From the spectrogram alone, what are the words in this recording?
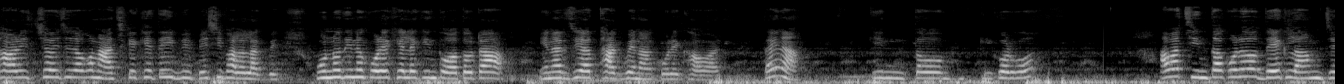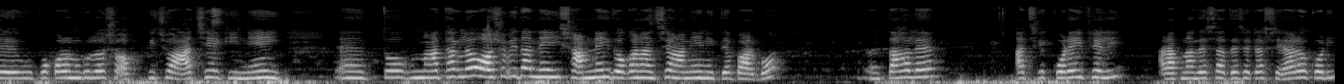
খাওয়ার ইচ্ছে হয়েছে যখন আজকে খেতেই বেশি ভালো লাগবে। অন্য দিনে করে খেলে কিন্তু অতটা এনার্জি আর থাকবে না করে খাওয়ার, তাই না? কিন্তু কি করব? আবার চিন্তা করেও দেখলাম যে উপকরণগুলো সব কিছু আছে কি নেই তো না থাকলেও অসুবিধা নেই, সামনেই দোকান আছে, আনিয়ে নিতে পারব। তাহলে আজকে করেই ফেলি, আর আপনাদের সাথে সেটা শেয়ারও করি।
